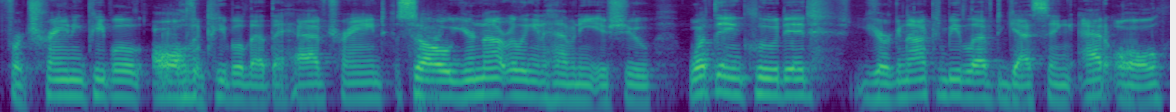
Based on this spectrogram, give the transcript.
for training people, all the people that they have trained. So you're not really going to have any issue. What they included, you're not going to be left guessing at all.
